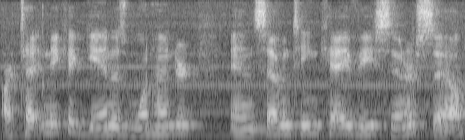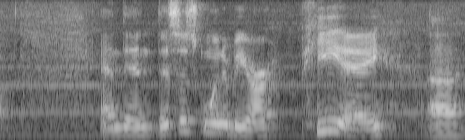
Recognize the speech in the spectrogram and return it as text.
Our technique again is 117 kV center cell. And then this is going to be our PA uh,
